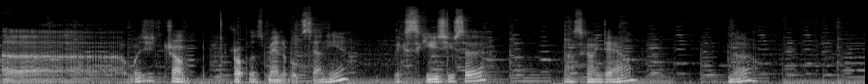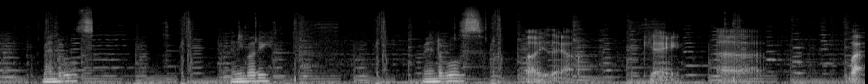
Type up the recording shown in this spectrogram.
Uh, where'd you drop, drop those mandibles? Down here? Excuse you, sir? That's going down? No? Mandibles? Anybody? Mandibles? Oh, yeah, they are. Okay. Uh, what?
